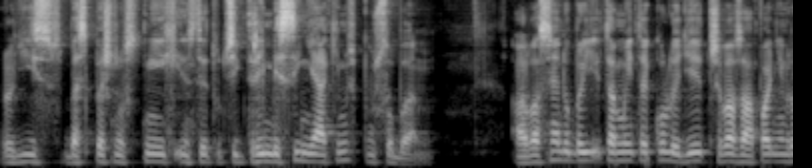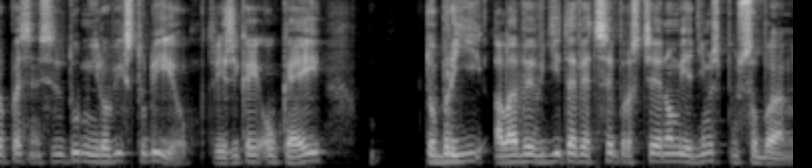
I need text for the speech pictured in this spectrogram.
lidí z bezpečnostních institucí, kteří myslí nějakým způsobem. Ale vlastně dobrý tam mít jako lidi třeba v západní Evropě z institutu mírových studií, jo, kteří říkají OK, dobrý, ale vy vidíte věci prostě jenom jedním způsobem.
